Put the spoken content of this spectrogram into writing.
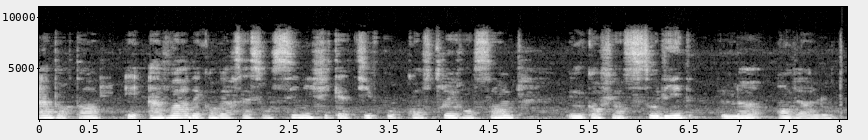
importantes, et avoir des conversations significatives pour construire ensemble une confiance solide l'un envers l'autre.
